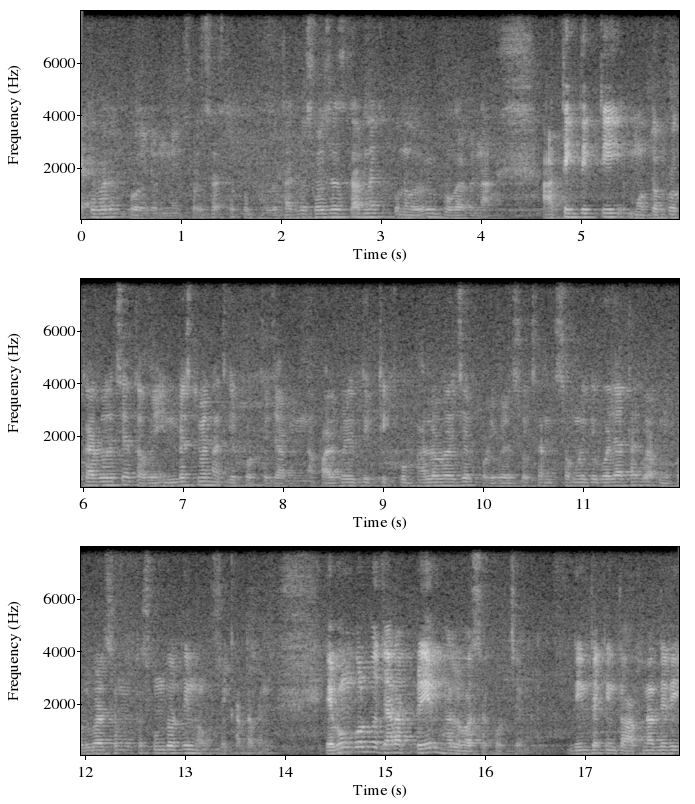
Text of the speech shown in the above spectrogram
একেবারে প্রয়োজন নেই। শরীর স্বাস্থ্য খুব ভালো থাকবে। শরীর স্বাস্থ্য আপনাকে কোনোভাবে ভোগাবে না। আর্থিক দিকটি মধ্যম প্রকার রয়েছে, তবে ইনভেস্টমেন্ট আজকে করতে যাবেন না। পারিবারিক দিকটি খুব ভালো রয়েছে। পরিবারের সুখ শান্তি সমৃদ্ধি বজায় থাকবে। আপনি পরিবারের সঙ্গে একটা সুন্দর দিন অবশ্যই কাটাবেন। এবং বলব যারা প্রেম ভালোবাসা করছেন দিনটা কিন্তু আপনাদেরই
